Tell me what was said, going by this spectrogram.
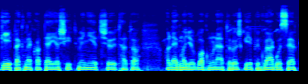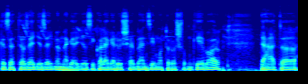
gépeknek a teljesítményét, sőt, hát a, a legnagyobb akkumulátoros gépünk vágószerkezete az egy egyben megegyezik a legerősebb benzinmotorosunkéval. Tehát a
